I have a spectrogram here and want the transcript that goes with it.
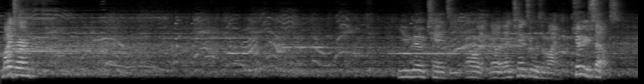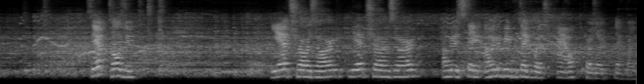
My turn. You go, Chansey. Oh wait, no, that Chansey wasn't mine. Kill yourselves. See, yep, told you. Yeah, Charizard. Yeah, Charizard. I'm gonna stay. I'm gonna be protected by. Ow, Charizard. Never mind.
